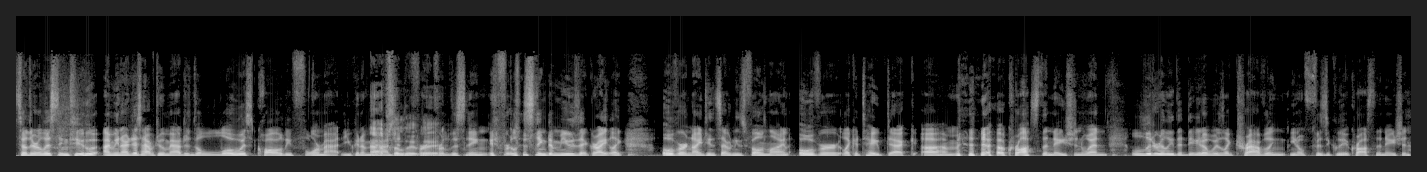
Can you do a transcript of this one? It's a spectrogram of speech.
So they're listening to. I mean, I just have to imagine the lowest quality format you can imagine Absolutely. for, for listening for listening to music, right? Like over 1970s phone line, over like a tape deck um, across the nation when literally the data was like traveling, you know, physically across the nation.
